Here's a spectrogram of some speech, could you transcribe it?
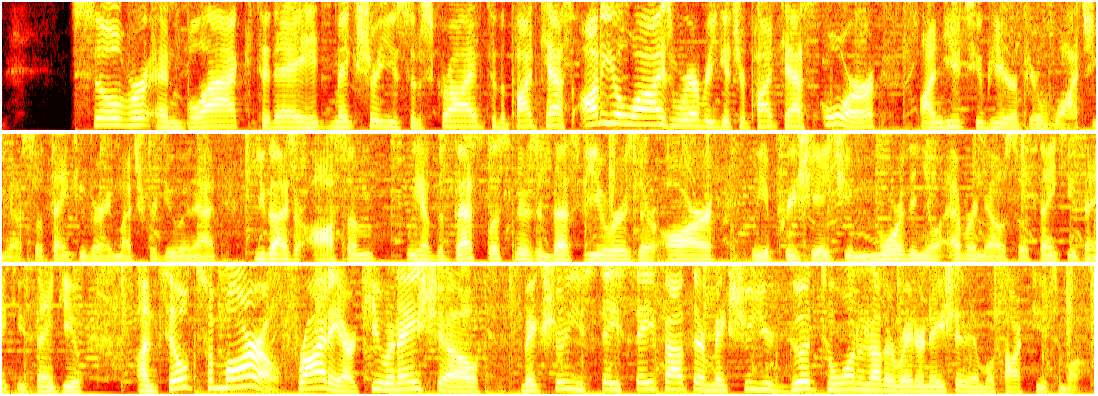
Silver and Black today. Make sure you subscribe to the podcast audio wise, wherever you get your podcast, or on YouTube here if you're watching us. So thank you very much for doing that. You guys are awesome. We have the best listeners and best viewers there are. We appreciate you more than you'll ever know. So thank you, thank you, thank you. Until tomorrow, Friday, our Q&A show. Make sure you stay safe out there. Make sure you're good to one another, Raider Nation, and we'll talk to you tomorrow.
